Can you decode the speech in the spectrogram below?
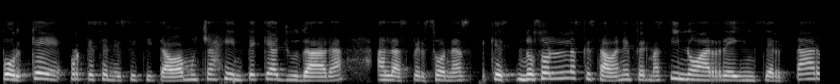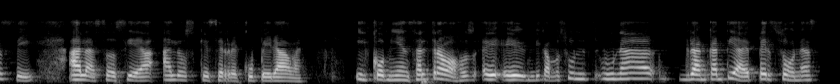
¿Por qué? Porque se necesitaba mucha gente que ayudara a las personas, que no solo las que estaban enfermas, sino a reinsertarse a la sociedad a los que se recuperaban. Y comienza el trabajo, eh, eh, digamos, una gran cantidad de personas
